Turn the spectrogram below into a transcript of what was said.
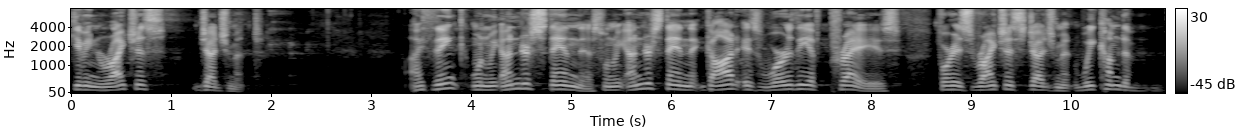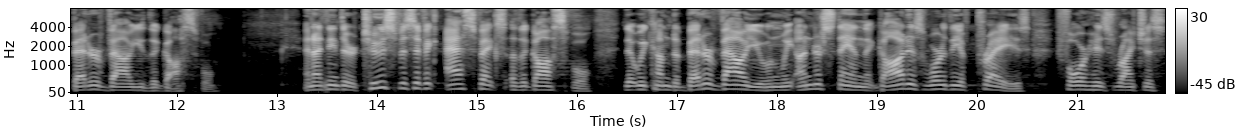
giving righteous judgment. I think when we understand this, when we understand that God is worthy of praise for his righteous judgment, we come to better value the gospel. And I think there are two specific aspects of the gospel that we come to better value when we understand that God is worthy of praise for his righteous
